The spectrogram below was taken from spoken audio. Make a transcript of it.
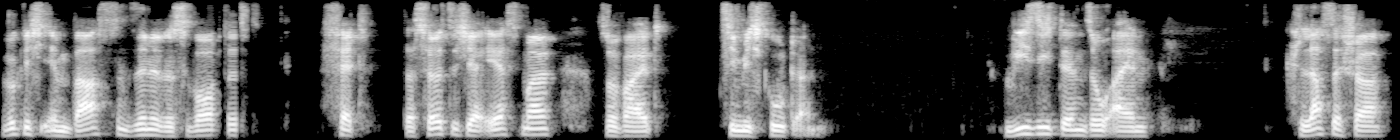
wirklich im wahrsten Sinne des Wortes Fett. Das hört sich ja erstmal soweit ziemlich gut an. Wie sieht denn so ein klassischer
